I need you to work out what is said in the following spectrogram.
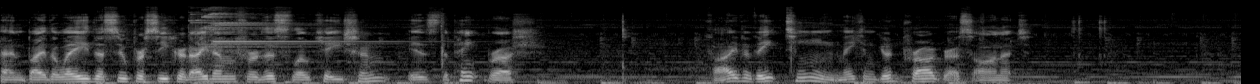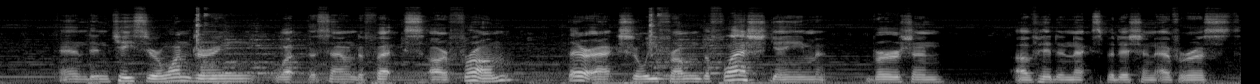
And by the way, the super secret item for this location is the paintbrush. 5 of 18, making good progress on it. And in case you're wondering what the sound effects are from, they're actually from the Flash game version of Hidden Expedition Everest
